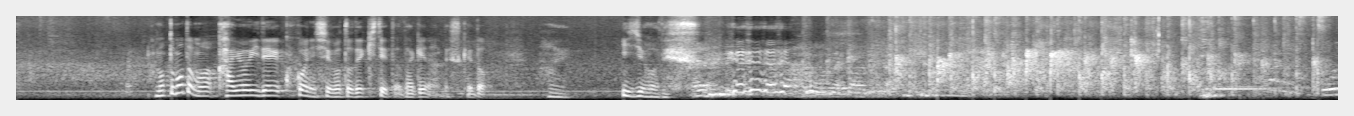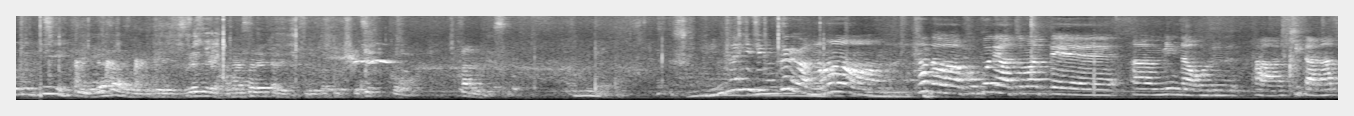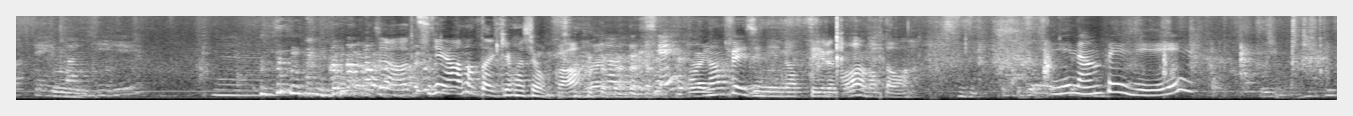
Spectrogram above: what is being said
もともとも通いでここに仕事で来てただけなんですけど、はい、以上です。こういう経緯って皆さんでそれぞれ話されたりすることって結構あるんですね。みん。なにびっくりはな。ただここに集まってあみんなおるあ来たなっていう感じ、うん、じゃあ次あなた行きましょうか。せ何ページに載っているの？あなたは。え何ページ？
